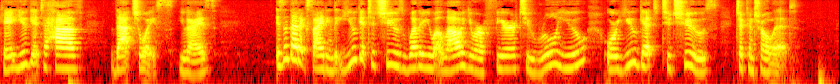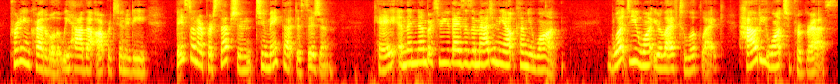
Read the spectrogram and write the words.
Okay, you get to have that choice, you guys. Isn't that exciting that you get to choose whether you allow your fear to rule you or you get to choose to control it? Pretty incredible that we have that opportunity based on our perception to make that decision. Okay, and then number three, you guys, is imagine the outcome you want. What do you want your life to look like? How do you want to progress?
